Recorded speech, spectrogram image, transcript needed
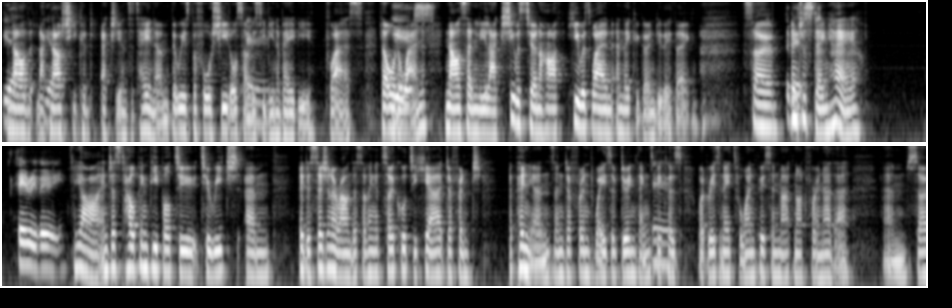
yeah, now that like yeah. now she could actually entertain him, but whereas before she'd also obviously mm. been a baby for us, the older yes. one. Now suddenly like she was two and a half, he was one, and they could go and do their thing. So interesting, hey. Very, very. Yeah, and just helping people to to reach um, a decision around this. I think it's so cool to hear different opinions and different ways of doing things mm. because what resonates for one person might not for another. Um, so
